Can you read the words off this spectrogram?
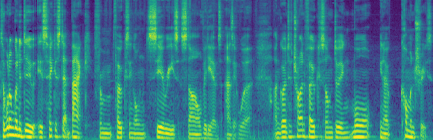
So what I'm going to do is take a step back from focusing on series style videos, as it were. I'm going to try and focus on doing more, you know, commentaries,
